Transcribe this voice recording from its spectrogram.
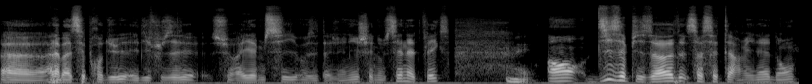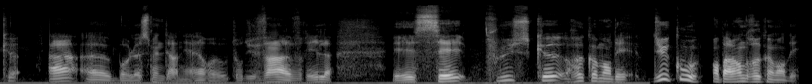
À la base, c'est produit et diffusé sur AMC aux États-Unis. Chez nous, c'est Netflix. Ouais. En 10 épisodes, ça s'est terminé donc à euh, bon, la semaine dernière, euh, autour du 20 avril. Et c'est plus que recommandé. Du coup, en parlant de recommander,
